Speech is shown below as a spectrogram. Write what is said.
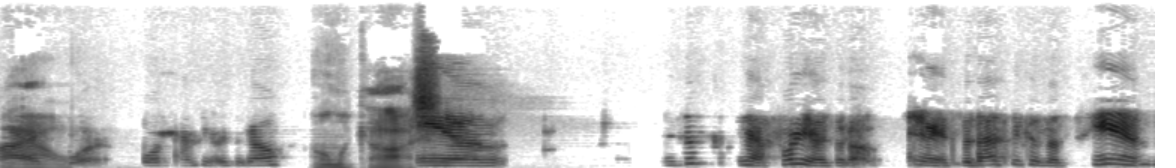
five, Wow. four, four, five years ago. Oh my gosh. And it's just, yeah, four years ago. Anyways, but that's because of him.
